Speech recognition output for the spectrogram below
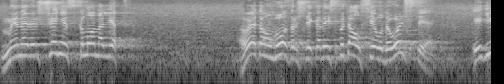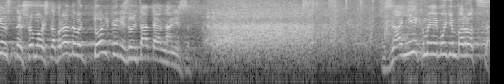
Мы на вершине склона лет. В этом возрасте, когда испытал все удовольствия, единственное, что может обрадовать, только результаты анализов. За них мы и будем бороться.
